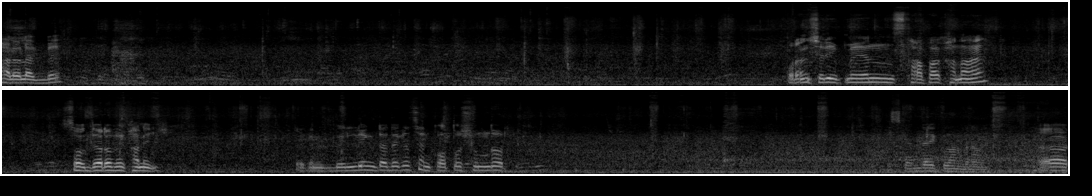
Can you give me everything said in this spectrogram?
ভালো লাগবে। কোরআন শরীফ মেন স্থাপা খানা হয় সৌদি আরবে খানেই দেখেন বিল্ডিংটা দেখেছেন কত সুন্দর। ইসকান্দারি কোরআন বানাবে। হ্যাঁ,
